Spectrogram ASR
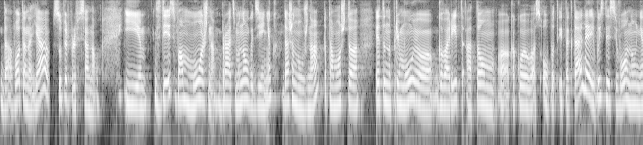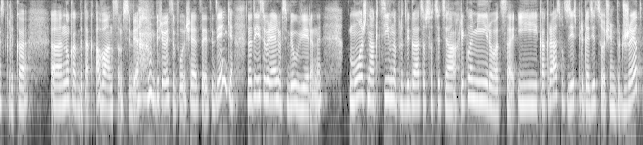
да, вот она я, суперпрофессионал. И здесь вам можно брать много денег, даже нужно, потому что это напрямую говорит о том, э, какой у вас опыт и так далее, и вы здесь его, ну, несколько ну, как бы так, авансом себе берете, получается, эти деньги. Но это если вы реально в себе уверены. Можно активно продвигаться в соцсетях, рекламироваться. И как раз вот здесь пригодится очень бюджет.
